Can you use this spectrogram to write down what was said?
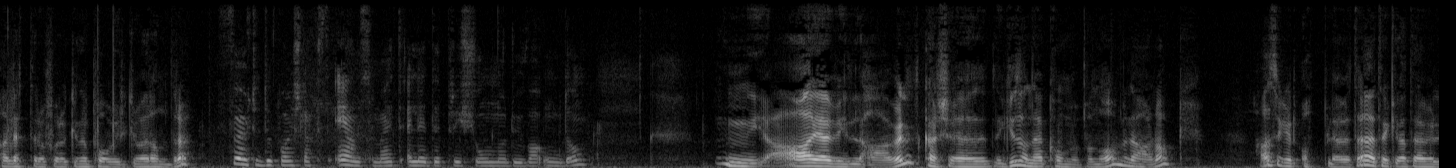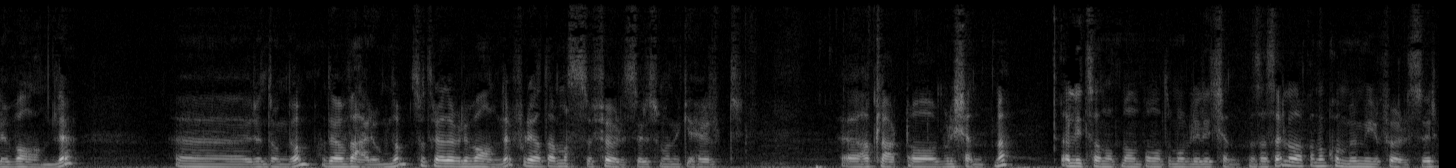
har lettere for å kunne påvirke hverandre. Følte du på en slags ensomhet eller depresjon når du var ungdom? Ja, jeg vil ha vel kanskje Ikke sånn jeg kommer på nå, men jeg har nok Jeg har sikkert opplevd det. Jeg tenker at det er veldig vanlig eh, rundt ungdom. Og Det å være ungdom, så tror jeg det er veldig vanlig, fordi at det er masse følelser som man ikke helt uh, har klart å bli kjent med. Det er litt sånn at man på en måte må bli litt kjent med seg selv, og da kan det komme mye følelser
